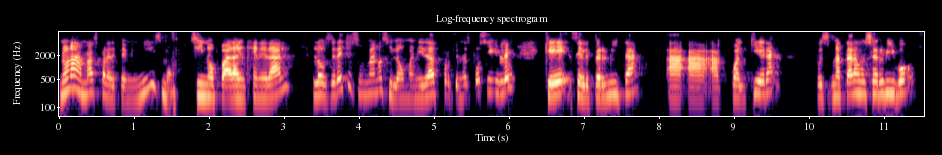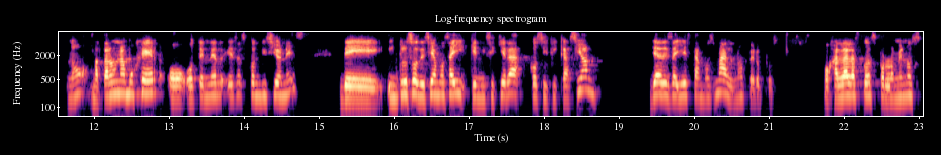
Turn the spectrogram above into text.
no nada más para el feminismo, sino para en general los derechos humanos y la humanidad, porque no es posible que se le permita a, a, cualquiera pues matar a un ser vivo, ¿no? Matar a una mujer o, o tener esas condiciones de, incluso decíamos ahí, que ni siquiera cosificación, ya desde ahí estamos mal, ¿no? Pero pues ojalá las cosas por lo menos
